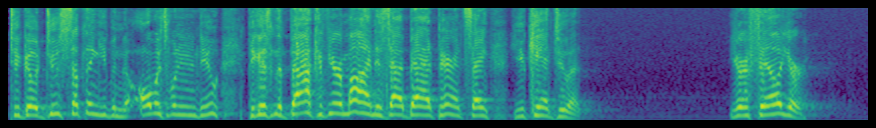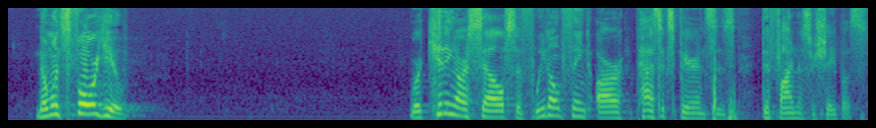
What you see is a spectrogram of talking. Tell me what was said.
to go do something you've been always wanting to do because in the back of your mind is that bad parent saying, You can't do it. You're a failure. No one's for you. We're kidding ourselves if we don't think our past experiences define us or shape us.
